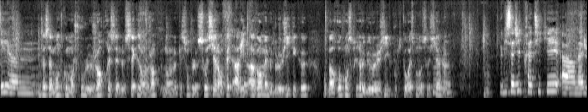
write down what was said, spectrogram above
Et euh, ça, ça montre comment je trouve le genre précède le sexe dans, le genre, dans la question que le social en fait arrive avant même le biologique et que on va reconstruire le biologique pour qu'il corresponde au social. Mhm. euh. Donc il s'agit de pratiquer à un âge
